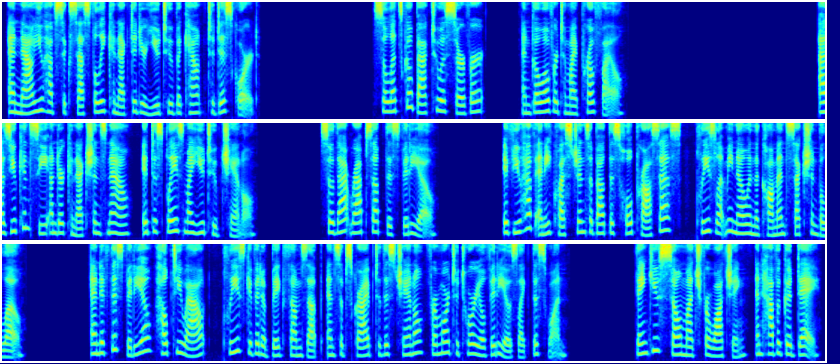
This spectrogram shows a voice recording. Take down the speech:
And now you have successfully connected your YouTube account to Discord. So let's go back to a server and go over to my profile. As you can see under connections now, it displays my YouTube channel. So that wraps up this video. If you have any questions about this whole process, please let me know in the comments section below. And if this video helped you out, please give it a big thumbs up and subscribe to this channel for more tutorial videos like this one. Thank you so much for watching and have a good day.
